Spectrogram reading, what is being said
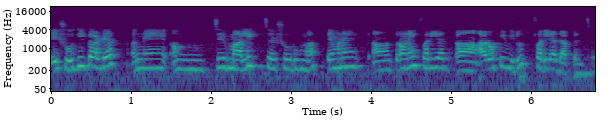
એ શોધી કાઢ્યા અને જે માલિક છે શોરૂમમાં તેમણે ત્રણેય ફરિયાદ આરોપી વિરુદ્ધ ફરિયાદ આપેલ છે.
